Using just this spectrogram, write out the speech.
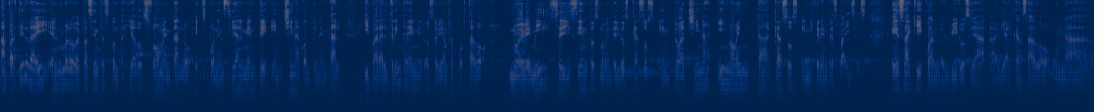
A partir de ahí, el número de pacientes contagiados fue aumentando exponencialmente en China continental y para el 30 de enero se habían reportado 9.692 casos en toda China y 90 casos en diferentes países. Es aquí cuando el virus ya había alcanzado una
